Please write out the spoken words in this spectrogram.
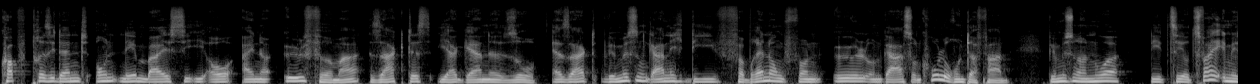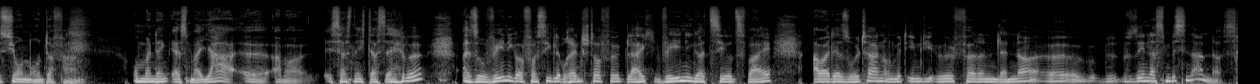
COP-Präsident und nebenbei CEO einer Ölfirma, sagt es ja gerne so. Er sagt, wir müssen gar nicht die Verbrennung von Öl und Gas und Kohle runterfahren. Wir müssen doch nur die CO2-Emissionen runterfahren. Und man denkt erstmal, ja, äh, aber ist das nicht dasselbe? Also weniger fossile Brennstoffe gleich weniger CO2. Aber der Sultan und mit ihm die ölfördernden Länder äh, sehen das ein bisschen anders.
